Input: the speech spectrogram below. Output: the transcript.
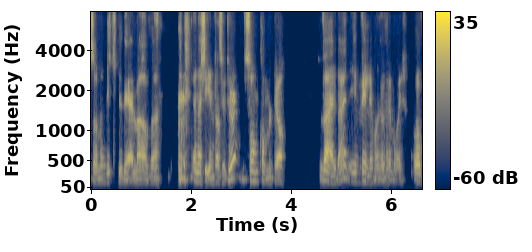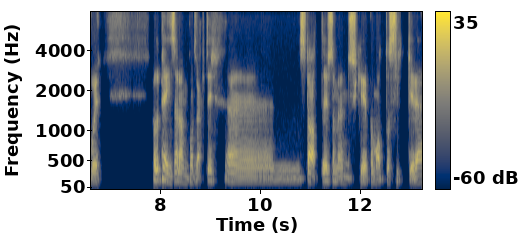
som en viktig del av energiinfrastrukturen, som kommer til å være der i veldig mange år fremover. Og hvor, og det preges av lange kontrakter. Eh, stater som ønsker på en måte å sikre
